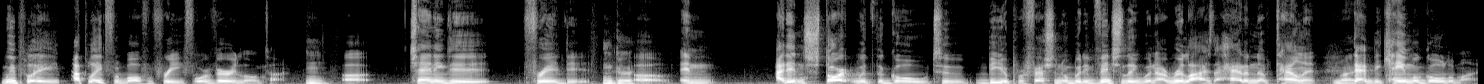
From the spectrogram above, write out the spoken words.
we played. I played football for free for a very long time. Uh, Channing did. Fred did. Okay. Uh, and I didn't start with the goal to be a professional, but eventually, when I realized I had enough talent, Right. that became a goal of mine.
